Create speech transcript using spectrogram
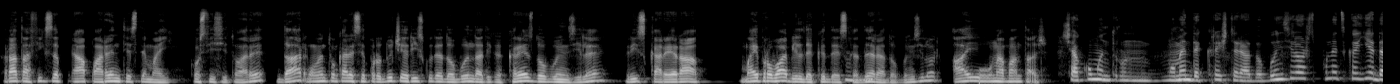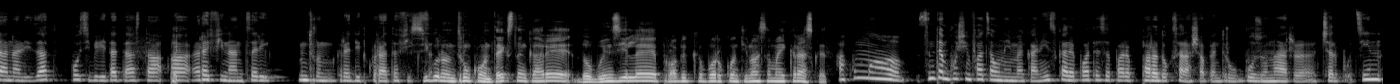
Rata fixă aparent este mai costisitoare, dar în momentul în care se produce riscul de dobândă, adică crezi dobânzile, risc care era mai probabil decât de scăderea dobânzilor, ai un avantaj. Și acum, într-un moment de creștere a dobânzilor, spuneți că e de analizat posibilitatea asta a refinanțării într-un credit cu rată fixă. Sigur, într-un context în care dobânzile probabil că vor continua să mai crească. Acum, uh, suntem puși în fața unui mecanism care poate să pară paradoxal așa pentru buzunar uh, cel puțin,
